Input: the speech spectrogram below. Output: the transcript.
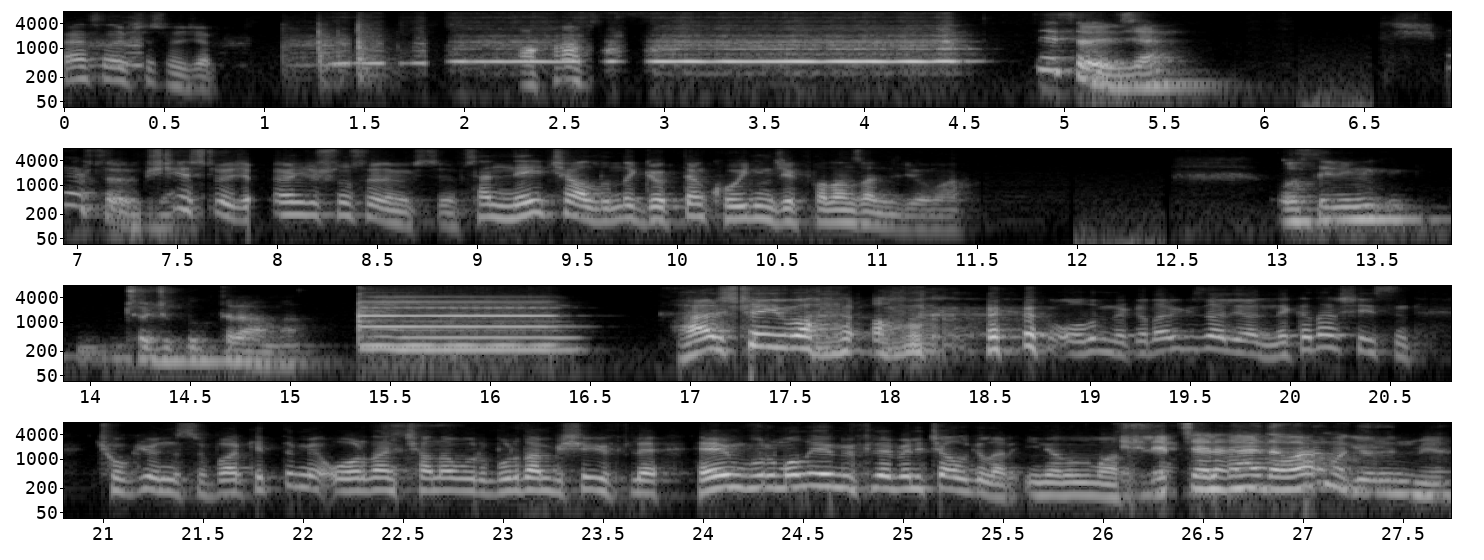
Ben sana bir şey söyleyeceğim. Aha. Ne söyleyeceğim? Ne Bir şey söyleyeceğim. Önce şunu söylemek istiyorum. Sen neyi çaldığında gökten koyun inecek falan zannediyorum ha. O senin çocukluk travman. Her şey var oğlum ne kadar güzel ya. Ne kadar şeysin. Çok yönlüsün fark ettin mi? Oradan çana vur, buradan bir şey üfle. Hem vurmalı hem üflemeli çalgılar. İnanılmaz. Kelepçeler de var ama görünmüyor.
